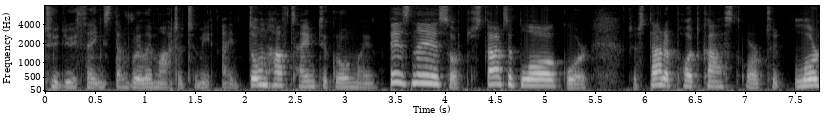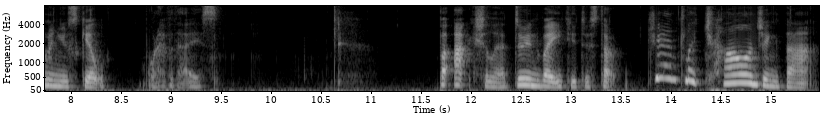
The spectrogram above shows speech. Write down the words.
to do things that really matter to me. I don't have time to grow my own business or to start a blog or to start a podcast or to learn a new skill, whatever that is. But actually, I do invite you to start gently challenging that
